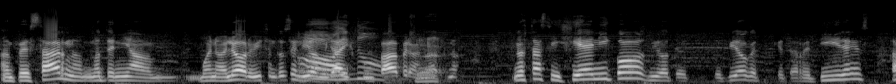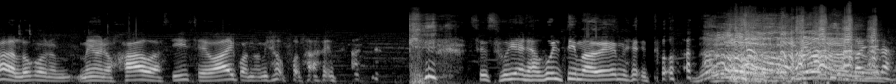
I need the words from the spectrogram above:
empezar, no, no tenía buen olor, ¿viste? Entonces le digo, mirá, no. disculpa, pero no, Claro. no, no estás higiénico, digo, te, te pido que, que te retires. Estaba el loco no, medio enojado así, se va y cuando miro por la ventana se subía la última BM de todas. Y a mi compañera,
